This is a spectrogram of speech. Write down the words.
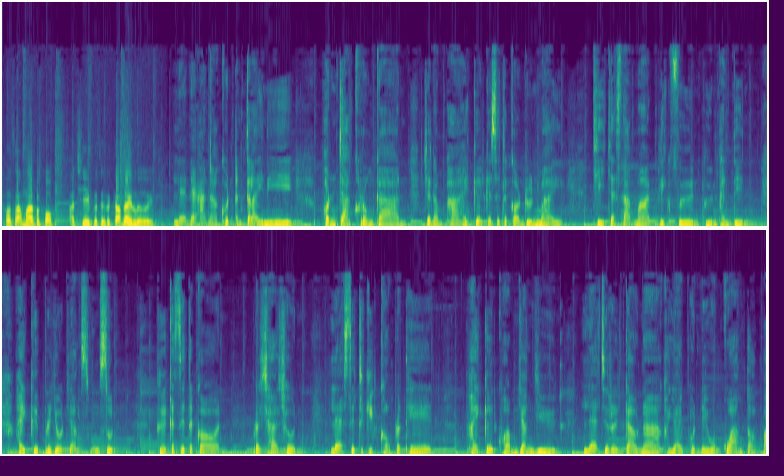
เขาสามารถประกอบอาชีพเกษตรกรรมได้เลย และในอนาคตอันใกล้นี้ ผลจากโครงการจะนำพาให้เกิดเกษตรกรรุ่นใหม่ ที่จะสามารถพลิกฟื้นผืนแผ่นดิน ให้เกิดประโยชน์อย่างสูงสุด เพื่อเกษตรกร ประชาชน และเศรษฐกิจของประเทศ ให้เกิดความยั่งยืน และเจริญก้าวหน้าขยายผลในวงกว้างต่อไป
